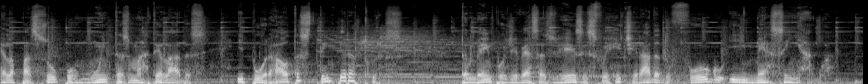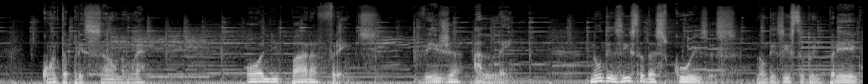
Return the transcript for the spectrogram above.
ela passou por muitas marteladas e por altas temperaturas. Também por diversas vezes foi retirada do fogo e imersa em água. Quanta pressão, não é? Olhe para a frente. Veja além. Não desista das coisas, não desista do emprego,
